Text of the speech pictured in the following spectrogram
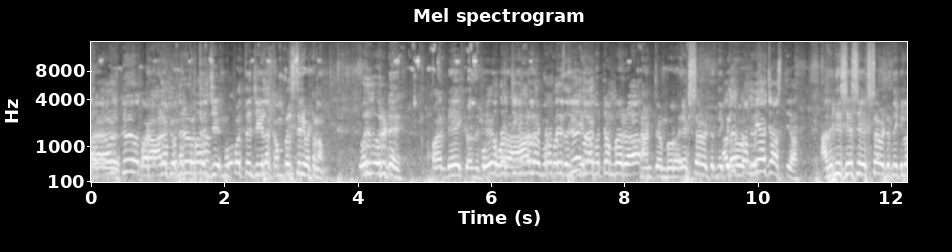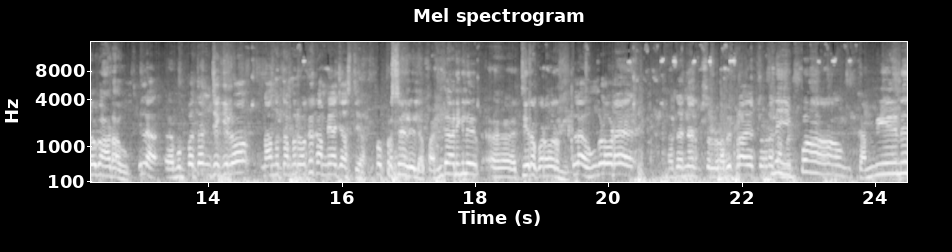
ഒരാൾക്ക് ഒരാൾക്ക് മുപ്പത്തഞ്ച് മുപ്പത്തഞ്ച് കിലോ കമ്പൽസറി വെട്ടണം. ഒരു ഒരു ഡേ. പെർ ഡേക്ക് വന്നിട്ട് നാനൂറ്റമ്പത് രൂപ. എക്സ്ട്രാ വെട്ടുന്ന കിലോ കമ്മിയാ ജാസ്തിയാ. അതിനുശേഷം എക്സ്ട്രാ വെട്ടുന്ന കിലോ ആടാകും. ഇല്ല മുപ്പത്തഞ്ച് കിലോ നാനൂറ്റമ്പത് രൂപക്ക് കമ്മിയാ ജാസ്തിയാ. ഇപ്പൊ പ്രശ്നമില്ല പണ്ട് ആണെങ്കിൽ തീരെ കുറവായിരുന്നു. അല്ല ഉങ്ങളോടെ அது என்ன சொல்ற അഭിപ്രായത്തോടെ അല്ല ഇപ്പൊ കമ്മിന്ന്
